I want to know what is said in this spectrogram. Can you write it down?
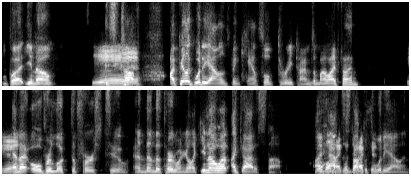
But you know, Yeah, it's tough. I feel like Woody Allen's been canceled three times in my lifetime. Yeah, and I overlooked the first two, and then the third one, you're like, you know what? I gotta stop. What I have Michael to stop Jackson? with Woody Allen.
